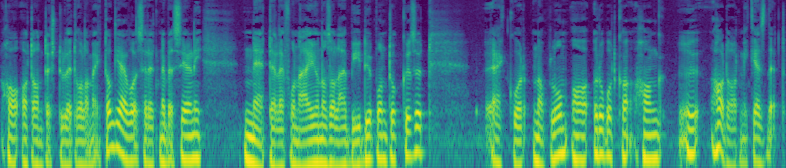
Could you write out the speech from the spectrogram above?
Ha a tantestület valamely tagjával szeretne beszélni, ne telefonáljon az alábbi időpontok között, ekkor naplom a robotka hang hadarni kezdett.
